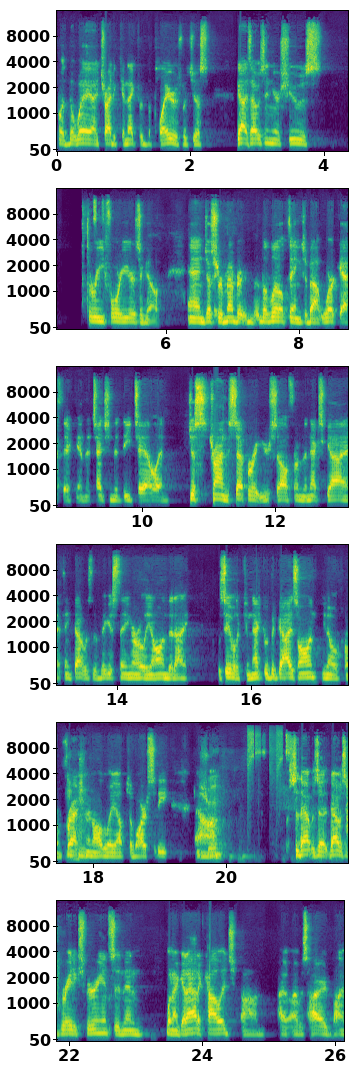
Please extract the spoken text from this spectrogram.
but the way I tried to connect with the players was just, guys, I was in your shoes three, four years ago, and just remember the little things about work ethic and attention to detail, and just trying to separate yourself from the next guy. I think that was the biggest thing early on that I was able to connect with the guys on, you know, from freshman mm-hmm. all the way up to varsity. Um, sure so that was a that was a great experience. And then when I got out of college, um, I, I, was hired by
